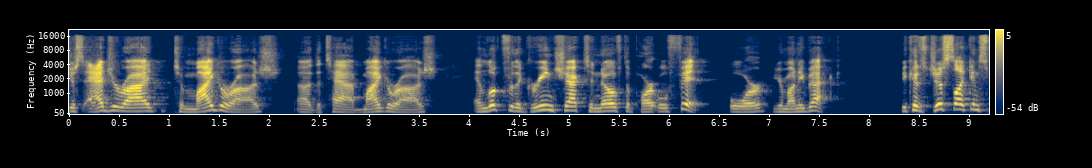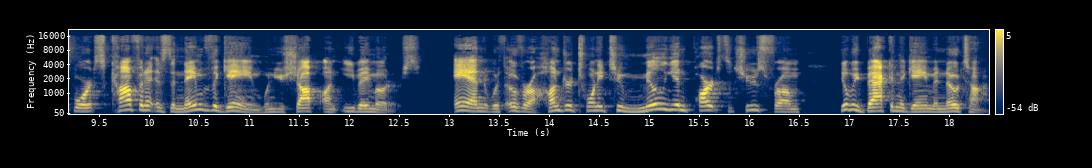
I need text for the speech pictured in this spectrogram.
Just add your ride to My Garage, uh, the tab My Garage, and look for the green check to know if the part will fit or your money back. Because just like in sports, confident is the name of the game when you shop on eBay Motors. And with over 122 million parts to choose from, you'll be back in the game in no time.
